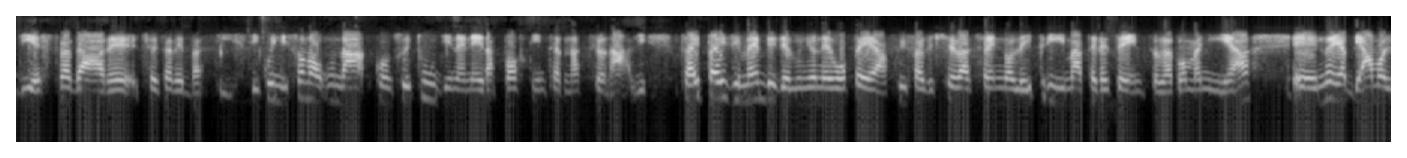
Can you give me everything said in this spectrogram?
di estradare Cesare Battisti, quindi sono una consuetudine nei rapporti internazionali. Tra i Paesi membri dell'Unione Europea, a cui faceva accenno lei prima, per esempio la Romania, eh, noi abbiamo il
